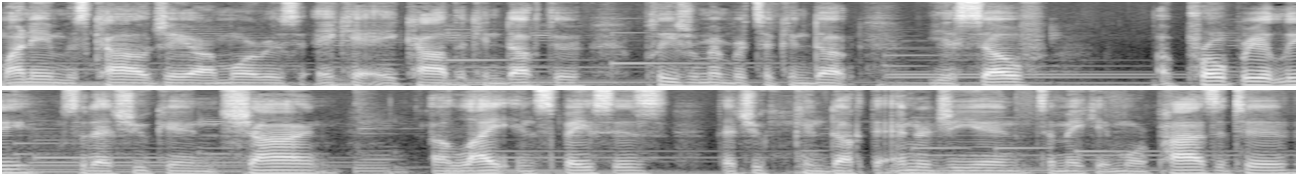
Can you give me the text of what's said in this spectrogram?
My name is Kyle J.R. Morris, aka Kyle the Conductor. Please remember to conduct yourself appropriately so that you can shine a light in spaces that you can conduct the energy in to make it more positive.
